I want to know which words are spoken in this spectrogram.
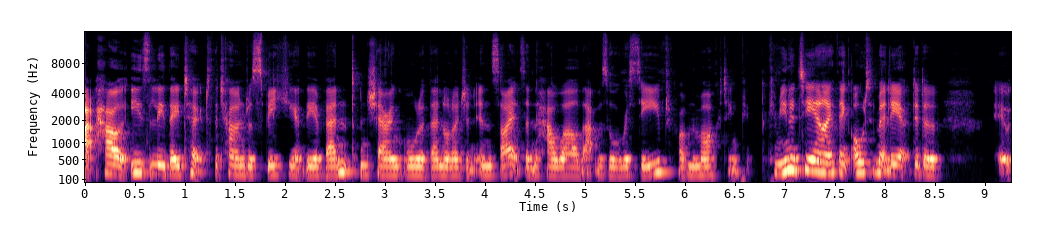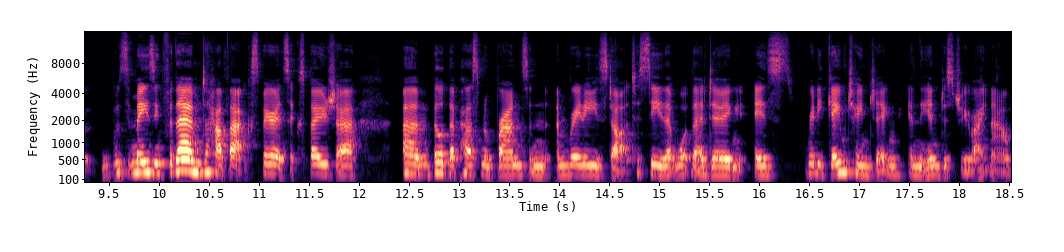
at how easily they took to the challenge of speaking at the event and sharing all of their knowledge and insights and how well that was all received from the marketing community. And I think ultimately it did a, it was amazing for them to have that experience exposure um, build their personal brands and, and really start to see that what they're doing is really game changing in the industry right now.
